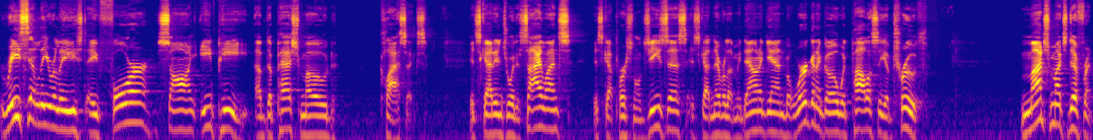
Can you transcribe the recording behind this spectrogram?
recently released a four song EP of Depeche Mode classics. It's got Enjoy the Silence, it's got Personal Jesus, it's got Never Let Me Down Again, but we're going to go with Policy of Truth. Much, much different.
